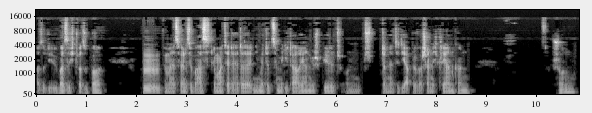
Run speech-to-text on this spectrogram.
also die Übersicht war super. Hm. Wenn man das, wenn es überhastet gemacht hätte, hätte er in die Mitte zum Vegetariern gespielt und dann hätte die Abwehr wahrscheinlich klären können. Schon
